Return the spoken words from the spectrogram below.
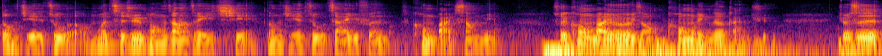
冻结住了，我们会持续膨胀的这一切冻结住在一份空白上面，所以空白又有一种空灵的感觉，就是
